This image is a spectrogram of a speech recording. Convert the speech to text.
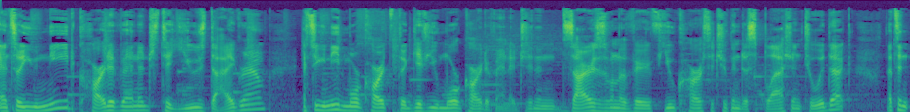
And so you need card advantage to use diagram, and so you need more cards to give you more card advantage. And Desires is one of the very few cards that you can just splash into a deck. That's an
